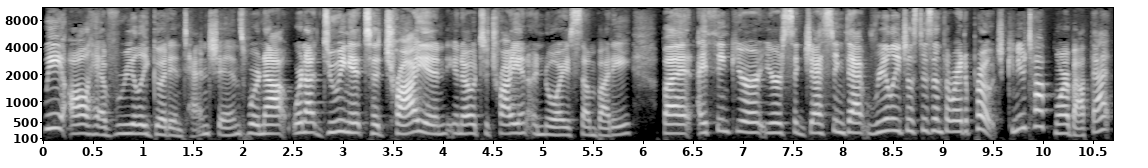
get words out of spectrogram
we all have really good intentions we're not we're not doing it to try and you know to try and annoy somebody but i think you're you're suggesting that really just isn't the right approach can you talk more about that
